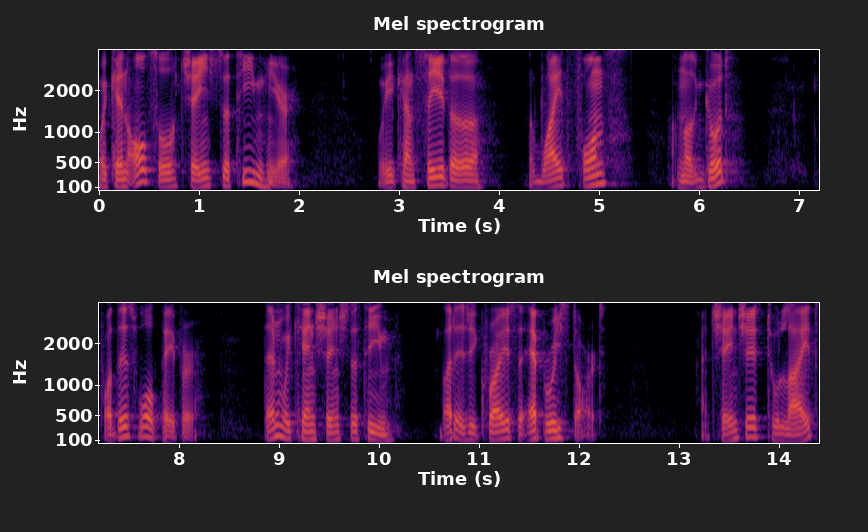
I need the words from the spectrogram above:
We can also change the theme here we can see the, the white fonts are not good for this wallpaper. Then we can change the theme, but it requires the app restart. I change it to light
